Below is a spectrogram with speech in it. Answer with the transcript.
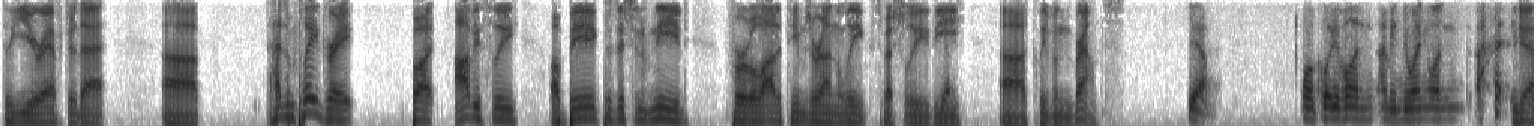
the year after that. Uh, hasn't played great, but obviously a big position of need for a lot of teams around the league, especially the uh, Cleveland Browns. Yeah. Well, Cleveland, I mean, New England, Yeah.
